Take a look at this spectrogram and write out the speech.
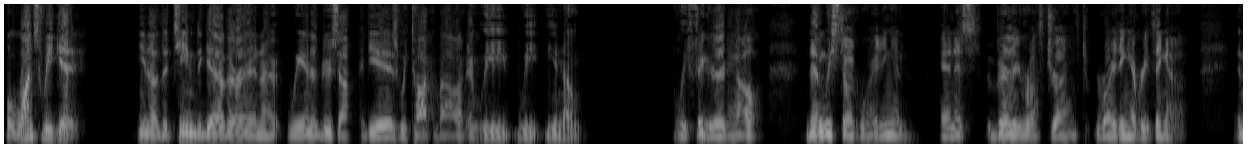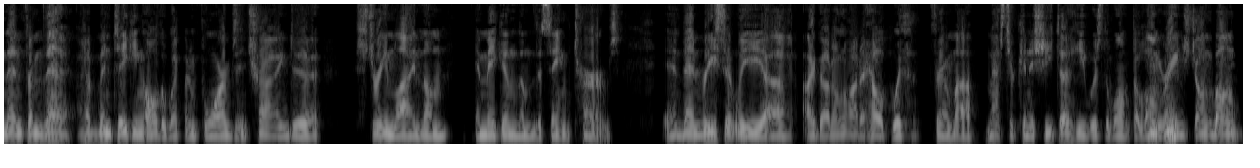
But once we get, you know, the team together and uh, we introduce ideas, we talk about it, we, we, you know, we figure it out, then we start writing it and it's a very rough draft writing everything out. And then from that, I've been taking all the weapon forms and trying to streamline them and making them the same terms. And then recently, uh, I got a lot of help with from uh, Master Kinoshita. He was the one with the long Mhm. range Jongbong.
